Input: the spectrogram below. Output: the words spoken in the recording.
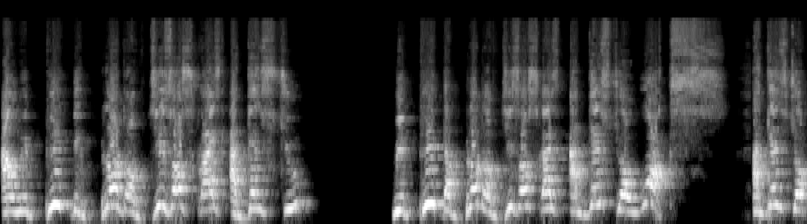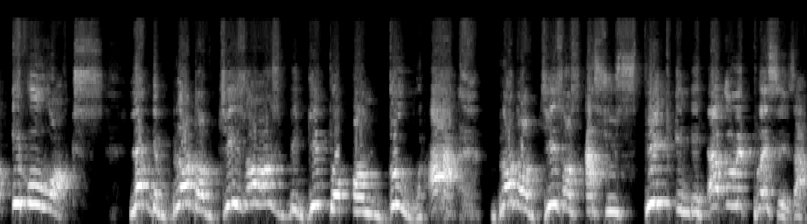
And we plead the blood of Jesus Christ against you. We plead the blood of Jesus Christ against your works, against your evil works, let the blood of Jesus begin to undo. Ah, blood of Jesus, as you speak in the heavenly places, ah,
